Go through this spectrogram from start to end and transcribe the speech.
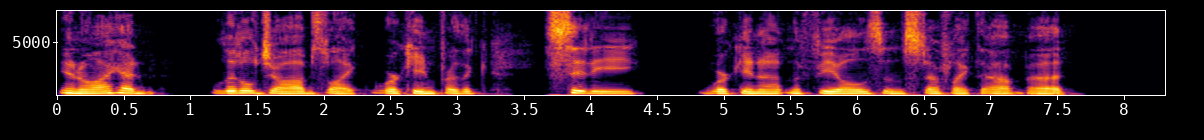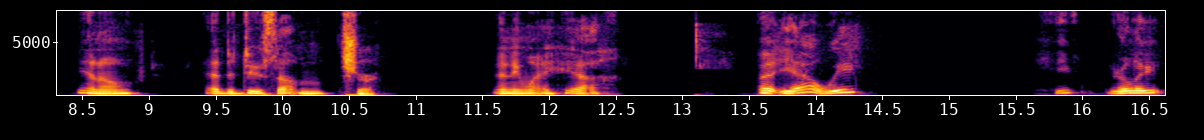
you know, I had little jobs like working for the city, working out in the fields and stuff like that, but you know, had to do something Sure. anyway, yeah. But yeah, we he really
